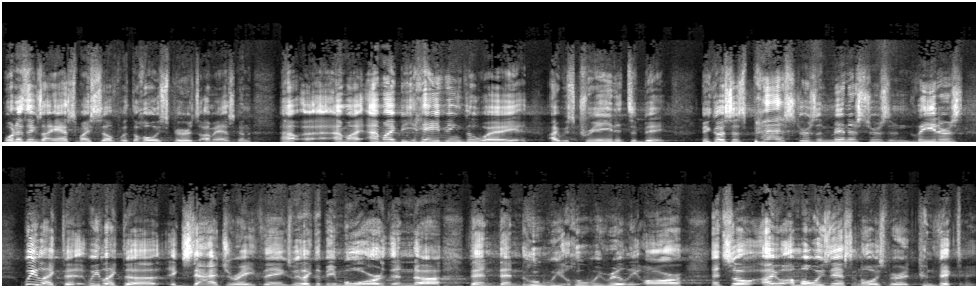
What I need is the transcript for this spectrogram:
One of the things I ask myself with the Holy Spirit, I'm asking, how, uh, am, I, am I behaving the way I was created to be? Because as pastors and ministers and leaders, we like to we like to exaggerate things. We like to be more than uh, than than who we who we really are. And so I, I'm always asking the Holy Spirit, convict me.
